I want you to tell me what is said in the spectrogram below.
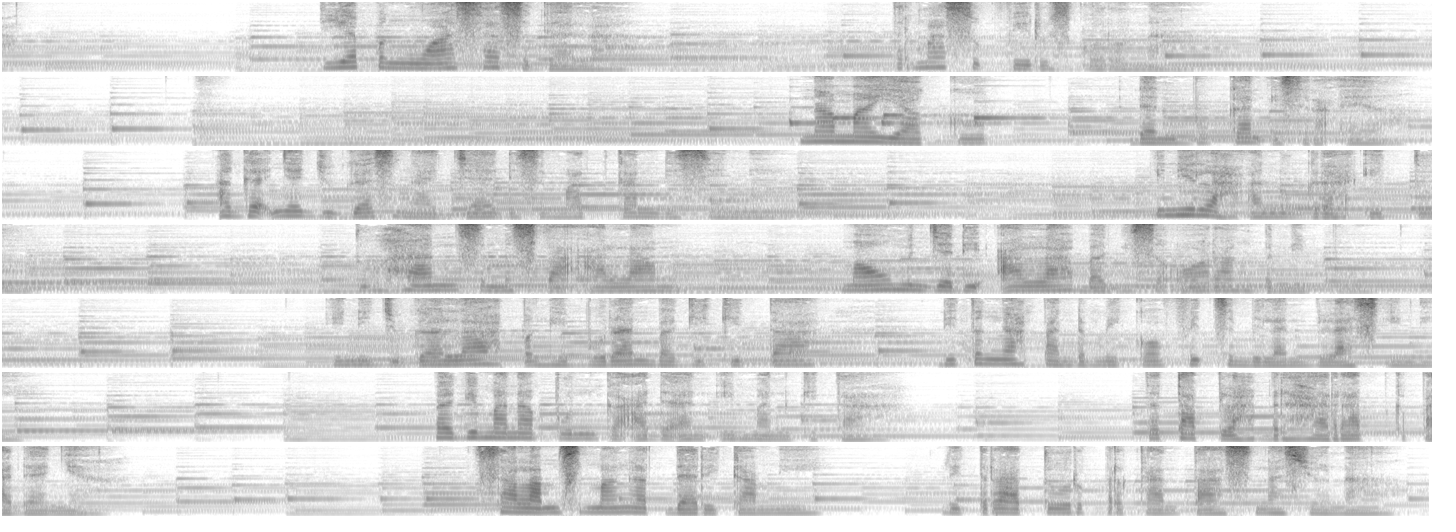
Dia penguasa segala, termasuk virus corona. Nama Yakub dan bukan Israel. Agaknya juga sengaja disematkan di sini. Inilah anugerah itu. Tuhan semesta alam mau menjadi Allah bagi seorang penipu. Ini jugalah penghiburan bagi kita di tengah pandemi COVID-19 ini. Bagaimanapun keadaan iman kita, tetaplah berharap kepadanya. Salam semangat dari kami, Literatur Perkantas Nasional.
